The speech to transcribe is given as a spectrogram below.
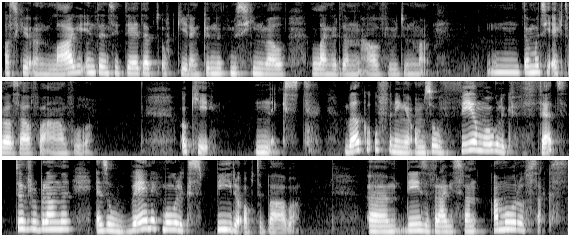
Als je een lage intensiteit hebt, oké, dan kun je het misschien wel langer dan een half uur doen. Maar mm, dan moet je echt wel zelf wat aanvoelen. Oké, next. Welke oefeningen om zoveel mogelijk vet te verbranden en zo weinig mogelijk spieren op te bouwen? Um, deze vraag is van Amor Sax.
